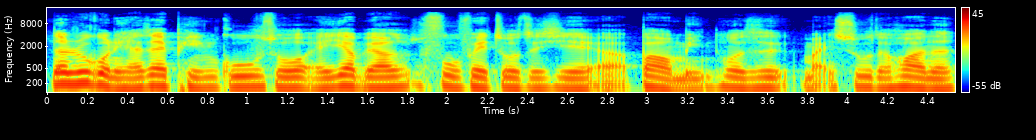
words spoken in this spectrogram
那如果你还在评估说，诶要不要付费做这些呃报名或者是买书的话呢，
